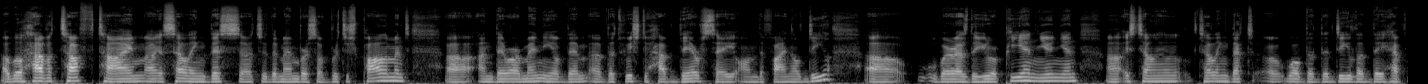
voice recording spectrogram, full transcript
uh, will have a tough time uh, selling this uh, to the members of British Parliament, and there are many of them that wish to have their say on the final deal, whereas the European Union is telling telling that well that the deal that they have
